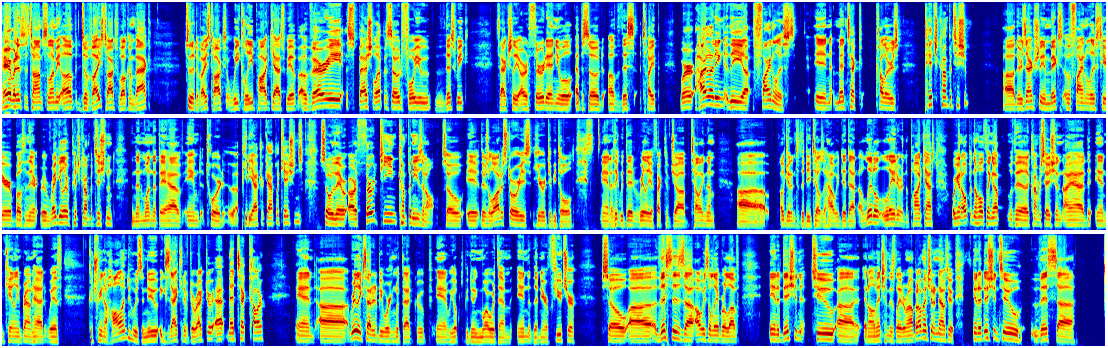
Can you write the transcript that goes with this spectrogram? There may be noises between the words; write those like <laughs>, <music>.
Hey, everybody, this is Tom Salemi of DeviceTalks. Welcome back to the DeviceTalks weekly podcast. We have a very special episode for you this week. It's actually our third annual episode of this type. We're highlighting the uh, finalists in MedTech Colors pitch competition uh, there's actually a mix of finalists here, both in their regular pitch competition and then one that they have aimed toward uh, pediatric applications. So there are 13 companies in all. So it, there's a lot of stories here to be told. And I think we did a really effective job telling them. Uh, I'll get into the details of how we did that a little later in the podcast. We're going to open the whole thing up with a conversation I had and Kayleen Brown had with Katrina Holland, who is the new executive director at MedTech Color and uh, really excited to be working with that group. And we hope to be doing more with them in the near future. So uh, this is uh, always a labor of love. In addition to, uh, and I'll mention this later on, but I'll mention it now too. In addition to this uh,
